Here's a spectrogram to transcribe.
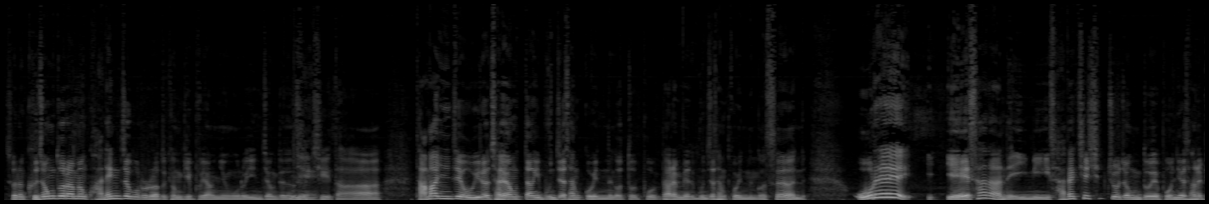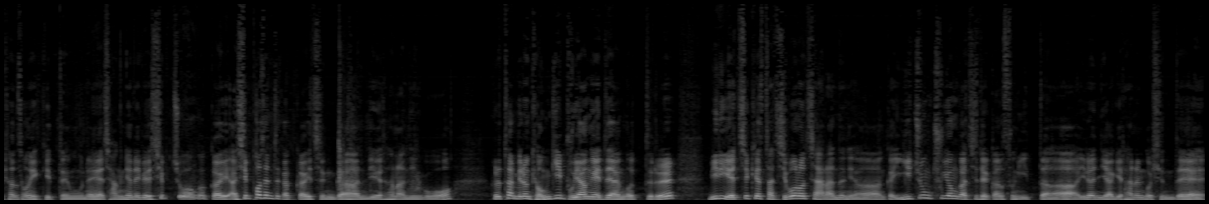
저는 그 정도라면 관행적으로라도 경기 부양용으로 인정되는 네. 수치이다. 다만 이제 오히려 자유한국당이 문제 삼고 있는 것도 바른미래 문제 삼고 있는 것은 올해 예산안에 이미 470조 정도의 본 예산을 편성했기 때문에 작년에 비해 10조 원 가까이 아 10% 가까이 증가한 예산안이고 그렇다면 이런 경기 부양에 대한 것들을 미리 예측해서 다 집어넣지 않았느냐. 그러니까 이중 추경 같이 될 가능성이 있다. 이런 이야기를 하는 것인데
